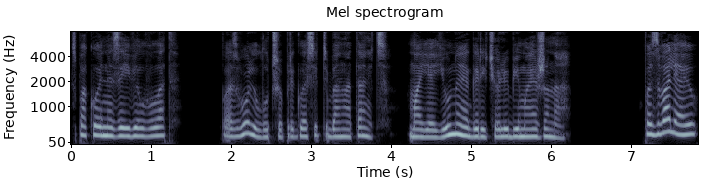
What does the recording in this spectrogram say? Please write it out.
спокойно заявил Влад. Позволь лучше пригласить тебя на танец, моя юная, горячо любимая жена. Позволяю,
